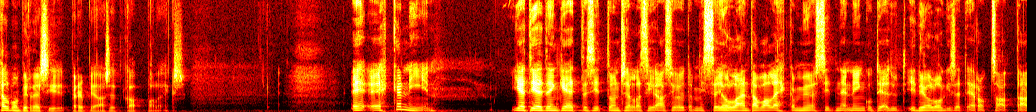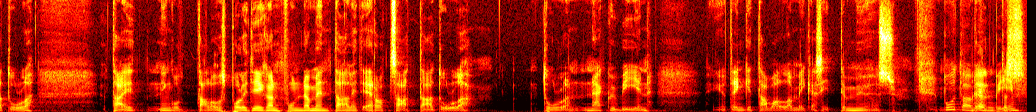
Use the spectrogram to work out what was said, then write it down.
helpompi repiä asiat kappaleiksi. Eh- ehkä niin. Ja tietenkin, että sitten on sellaisia asioita, missä jollain tavalla ehkä myös sit ne niinku tietyt ideologiset erot saattaa tulla, tai niinku talouspolitiikan fundamentaalit erot saattaa tulla, tulla näkyviin jotenkin tavalla, mikä sitten myös Puhutaan repii. vielä tässä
